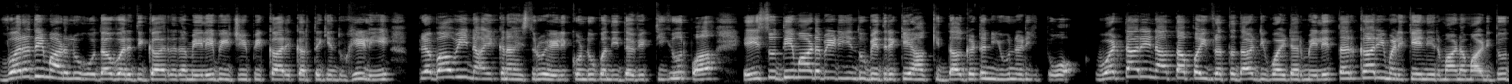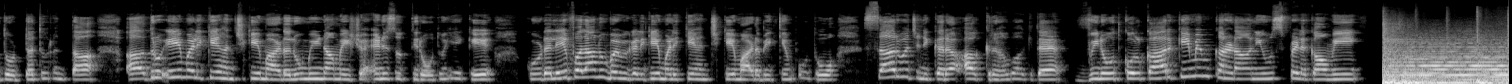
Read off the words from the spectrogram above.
ವರದಿ ಮಾಡಲು ಹೋದ ವರದಿಗಾರರ ಮೇಲೆ ಬಿಜೆಪಿ ಕಾರ್ಯಕರ್ತ ಎಂದು ಹೇಳಿ ಪ್ರಭಾವಿ ನಾಯಕನ ಹೆಸರು ಹೇಳಿಕೊಂಡು ಬಂದಿದ್ದ ವ್ಯಕ್ತಿಯೋರ್ವ ಈ ಸುದ್ದಿ ಮಾಡಬೇಡಿ ಎಂದು ಬೆದರಿಕೆ ಹಾಕಿದ್ದ ಘಟನೆಯೂ ನಡೆಯಿತು. ಒಟ್ಟಾರೆ ನಾತಾಪೈ ವೃತ್ತದ ಡಿವೈಡರ್ ಮೇಲೆ ತರಕಾರಿ ಮಳಿಕೆ ನಿರ್ಮಾಣ ಮಾಡಿದ್ದು ದೊಡ್ಡ ದುರಂತ. ಆದರೂ ಈ ಮಳಿಕೆ ಹಂಚಿಕೆ ಮಾಡಲು ಮೀನಾಮೇಶ ಎಣಿಸುತ್ತಿರುವುದು ಏಕೆ? ಕೂಡಲೇ ಫಲಾನುಭವಿಗಳಿಗೆ ಮಳಿಕೆ ಹಂಚಿಕೆ ಮಾಡಬೇಕೆಂಬುದು ಸಾರ್ವಜನಿಕರ ಆಗ್ರಹವಾಗಿದೆ. Vinod Kolkar, KMM Kannada news, Belagavi. Thank you.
